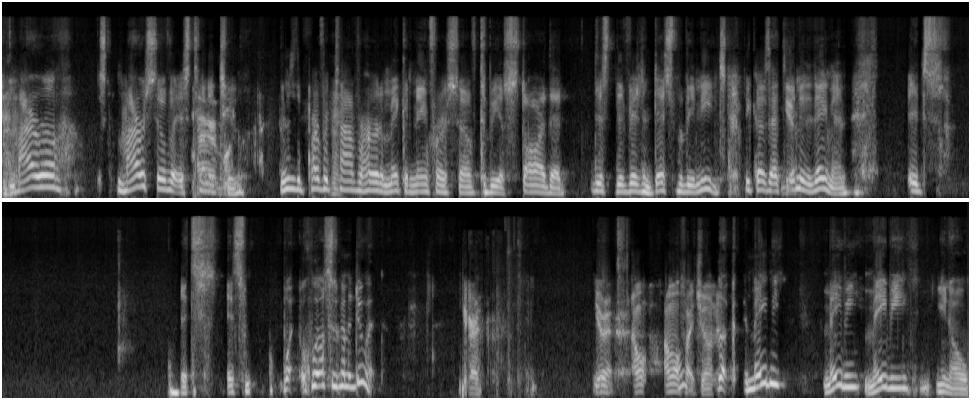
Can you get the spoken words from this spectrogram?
Mayra Mayra Silva is 10 and 2. This is the perfect time for her to make a name for herself to be a star that this division desperately needs. Because at the Yeah. end of the day, man, it's it's it's what who else is gonna do it? You're. You're right. I won't, I won't fight you on it. Look, maybe, maybe, maybe, you know,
